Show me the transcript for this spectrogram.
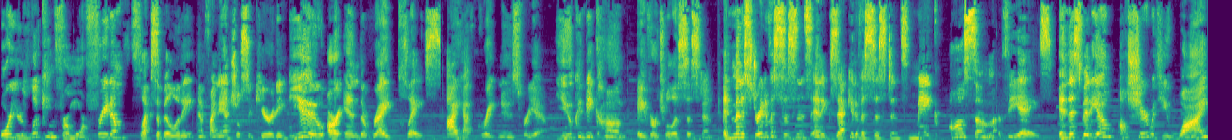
or you're looking for more freedom, flexibility, and financial security, you are in the right place. I have great news for you. You can become a virtual assistant. Administrative assistants and executive assistants make awesome VAs. In this video, I'll share with you why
